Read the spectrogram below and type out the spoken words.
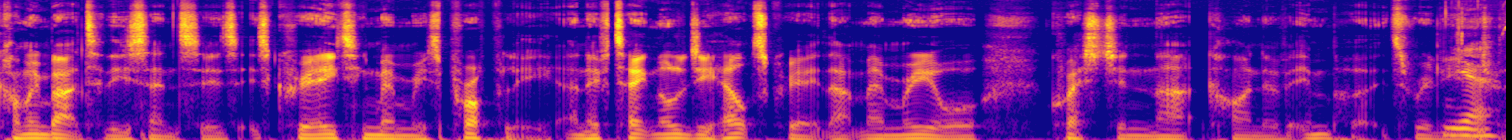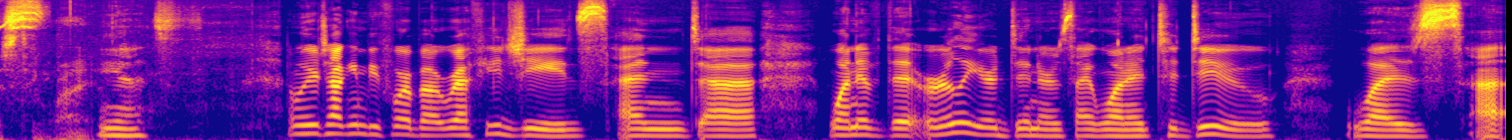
coming back to these senses, it's creating memories properly. And if technology helps create that memory or question that kind of input, it's really yes. interesting, right? Yes. And we were talking before about refugees, and uh, one of the earlier dinners I wanted to do was uh,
